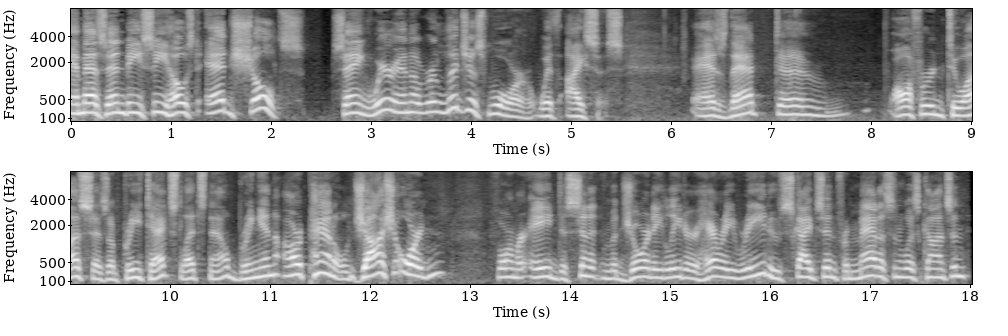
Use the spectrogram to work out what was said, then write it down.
MSNBC host Ed Schultz saying we're in a religious war with ISIS. As that uh, offered to us as a pretext, let's now bring in our panel. Josh Orton, former aide to Senate Majority Leader Harry Reid, who Skypes in from Madison, Wisconsin,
